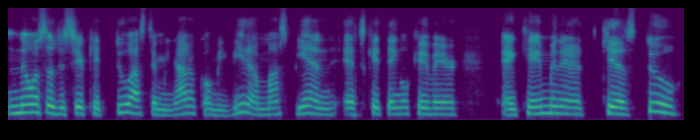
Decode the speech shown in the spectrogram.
no es decir que tú has terminado con mi vida, más bien es que tengo que ver en qué manera quieres tú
